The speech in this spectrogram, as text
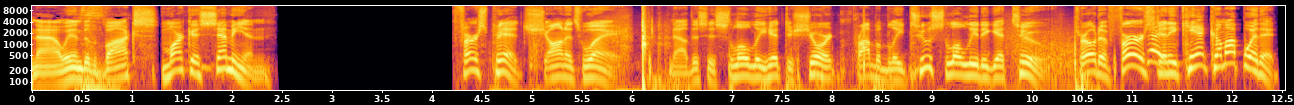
Now into the box, Marcus Semien. First pitch on its way. Now this is slowly hit to short, probably too slowly to get to. Throw to first, and he can't come up with it.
